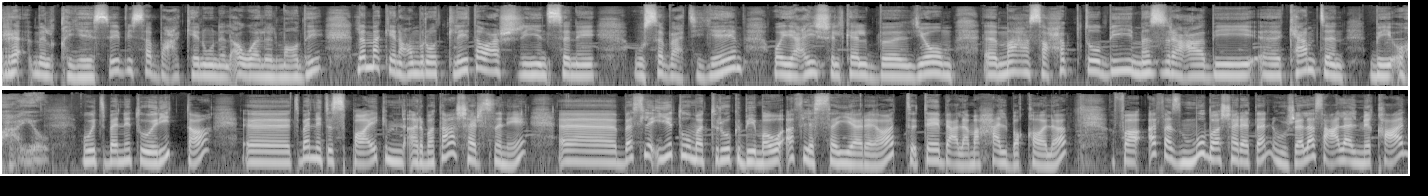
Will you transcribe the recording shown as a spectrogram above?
رقم القياسي بسبعة كانون الأول الماضي لما كان عمره 23 سنة وسبعة أيام ويعيش الكلب اليوم مع صاحبته بمزرعة بكامتن بأوهايو. وتبنته ريتا أه تبنت سبايك من 14 سنة أه بس لقيته متروك بموقف للسيارات تابع لمحل بقالة فقفز مباشرة وجلس على المقعد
